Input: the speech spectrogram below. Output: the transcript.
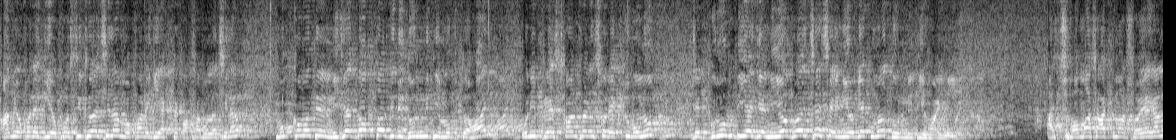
আমি ওখানে গিয়ে উপস্থিত হয়েছিলাম, ওখানে গিয়ে একটা কথা বলেছিলাম। মুখ্যমন্ত্রীর নিজের দপ্তর যদি দুর্নীতি মুক্ত হয়, উনি প্রেস কনফারেন্স করে একটু বলুক যে গ্রুপ দিয়ে যে নিয়োগ হয়েছে, সেই নিয়োগে কোনো দুর্নীতি হয়নি। আর ছ মাস, আট মাস হয়ে গেল।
